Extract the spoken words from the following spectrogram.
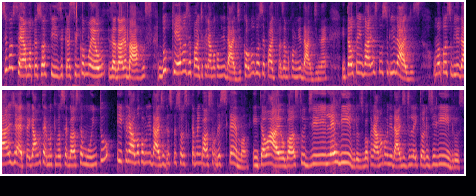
Se você é uma pessoa física, assim como eu, Isadora Barros, do que você pode criar uma comunidade? Como você pode fazer uma comunidade, né? Então tem várias possibilidades. Uma possibilidade é pegar um tema que você gosta muito e criar uma comunidade das pessoas que também gostam desse tema. Então, ah, eu gosto de ler livros, vou criar uma comunidade de leitores de livros.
